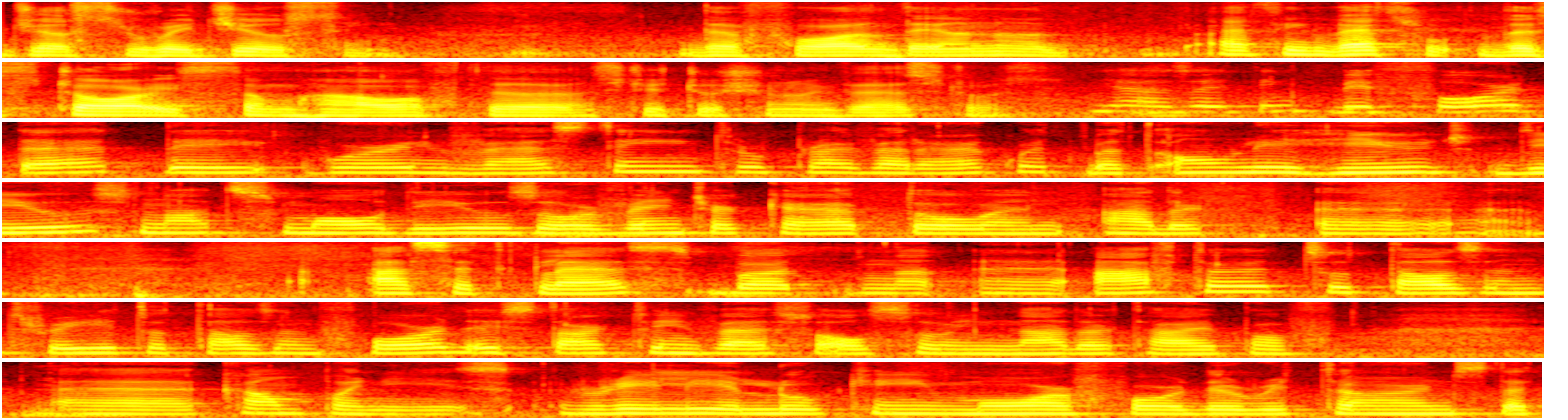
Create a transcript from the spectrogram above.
just reducing. Therefore, then uh, I think that's the story somehow of the institutional investors. Yes, I think before that they were investing through private equity, but only huge deals, not small deals or venture capital and other uh, asset class. But not, uh, after 2003, 2004, they start to invest also in other type of uh, companies, really looking more for the returns that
